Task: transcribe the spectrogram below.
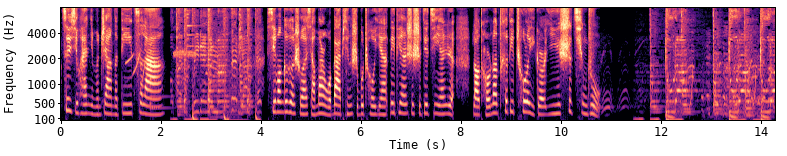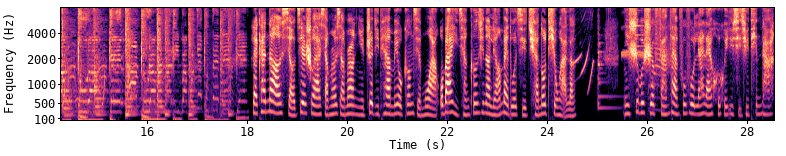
最喜欢你们这样的第一次啦。” Miren el material. 希望哥哥说：“小妹儿，我爸平时不抽烟，那天是世界禁烟日，老头呢特地抽了一根以示庆祝。”来看到小介说啊，小妹儿，小妹儿，你这几天没有更节目啊？我把以前更新的两百多集全都听完了。你是不是反反复复来来回回一起去听它？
